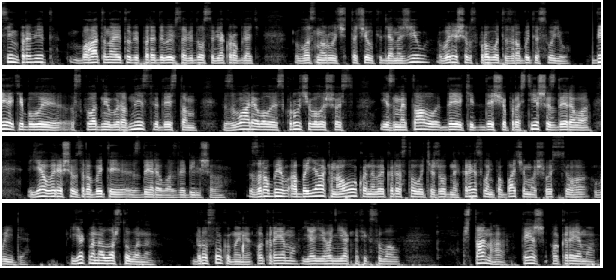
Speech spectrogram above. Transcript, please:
Всім привіт! Багато на Ютубі передивився відосів, як роблять власноруч точилки для ножів. Вирішив спробувати зробити свою. Деякі були складні в виробництві, десь там зварювали, скручували щось із металу, деякі дещо простіше з дерева. Я вирішив зробити з дерева здебільшого. Зробив аби як на око, не використовуючи жодних креслень, побачимо, що з цього вийде. Як вона влаштована? Брусок у мене окремо, я його ніяк не фіксував. Штанга теж окремо.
